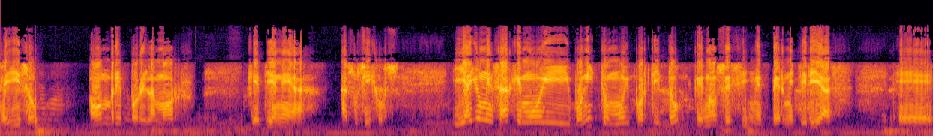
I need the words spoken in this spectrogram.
se hizo hombre por el amor que tiene a, a sus hijos. Y hay un mensaje muy bonito, muy cortito, que no sé si me permitirías eh,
